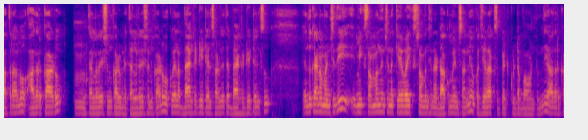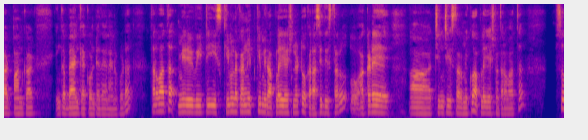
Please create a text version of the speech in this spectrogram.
పత్రాలు ఆధార్ కార్డు తెల్ల రేషన్ కార్డు ఉంటే తెల్ల రేషన్ కార్డు ఒకవేళ బ్యాంక్ డీటెయిల్స్ అడిగితే బ్యాంక్ డీటెయిల్స్. ఎందుకైనా మంచిది మీకు సంబంధించిన కేవైకి సంబంధించిన డాక్యుమెంట్స్ అన్నీ ఒక జిరాక్స్ పెట్టుకుంటే బాగుంటుంది. ఆధార్ కార్డ్ పాన్ కార్డ్ ఇంకా బ్యాంక్ అకౌంట్ ఏదైనా కూడా. తర్వాత మీరు వీటి ఈ స్కీములకన్నిటికీ మీరు అప్లై చేసినట్టు ఒక రసీదు ఇస్తారు. అక్కడే చించి ఇస్తారు మీకు అప్లై చేసిన తర్వాత. సో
